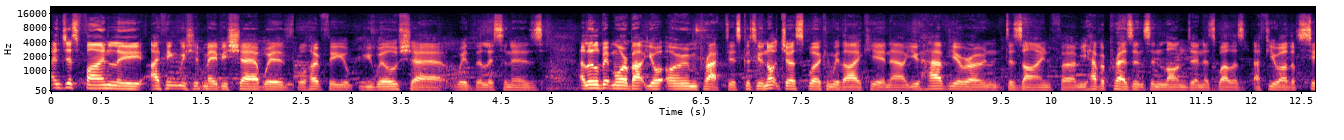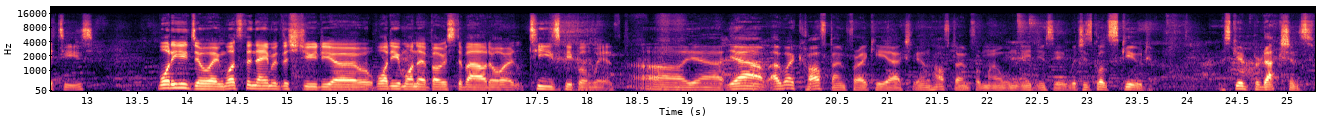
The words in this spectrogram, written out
And just finally, I think we should maybe share with, well, hopefully you, you will share with the listeners a little bit more about your own practice because you're not just working with IKEA now, you have your own design firm, you have a presence in London as well as a few other cities. What are you doing? What's the name of the studio? What do you want to boast about or tease people with? Oh, uh, yeah. Yeah, I work half time for IKEA actually and half time for my own agency, which is called Skewed. skewed productions,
